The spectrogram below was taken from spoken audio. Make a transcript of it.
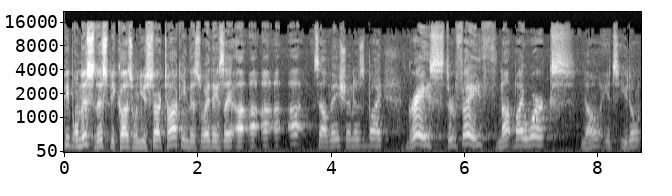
People miss this because when you start talking this way, they say, uh, uh, uh, uh, uh, salvation is by grace through faith, not by works. No, it's, you, don't,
